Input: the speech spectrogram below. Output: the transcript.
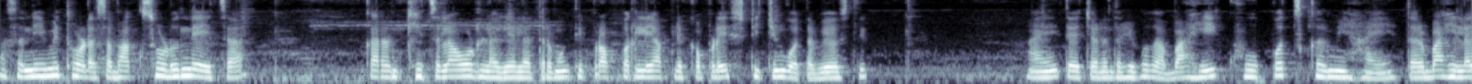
असं नेहमी थोडासा भाग सोडून द्यायचा कारण खेचला ओढला गेला तर मग ती प्रॉपरली आपले कपडे स्टिचिंग होतात व्यवस्थित. आणि त्याच्यानंतर हे बघा बाही खूपच कमी आहे. तर बाहीला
